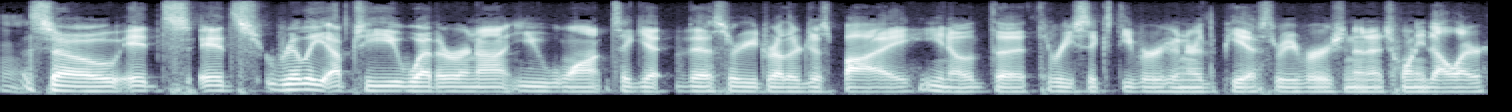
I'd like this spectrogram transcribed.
Hmm. So it's it's really up to you whether or not you want to get this, or you'd rather just buy you know the 360 version or the PS3 version and a twenty dollar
